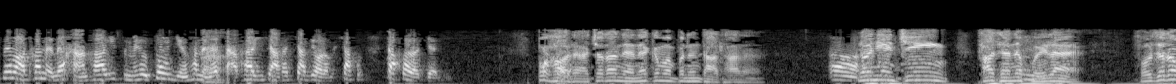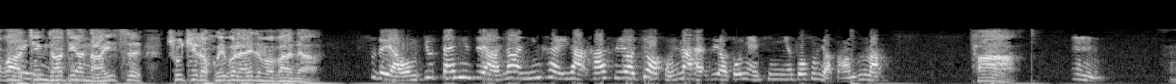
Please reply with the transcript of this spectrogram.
身了，他奶奶喊他，一直没有动静，他奶奶啊打他一下，他吓掉了，吓吓坏了姐。不好的，叫他奶奶根本不能打他的，嗯，要念经他才能回来，否则的话，经常这样哪一次出去了回不来怎么办呢？是的呀，我们就担心这样。那您看一下，他是要叫魂呢，还是要多念心经，多送小房子呢？他，嗯，嗯，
